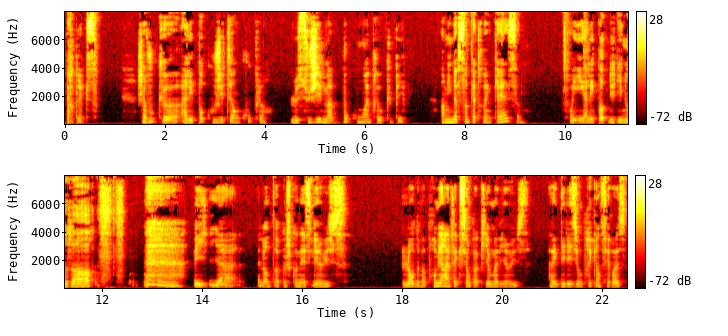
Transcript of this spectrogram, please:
perplexe. J'avoue que à l'époque où j'étais en couple, le sujet m'a beaucoup moins préoccupé. En 1995, oui, à l'époque du dinosaure, oui, il y a longtemps que je connais ce virus, lors de ma première infection papillomavirus, avec des lésions précancéreuses,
